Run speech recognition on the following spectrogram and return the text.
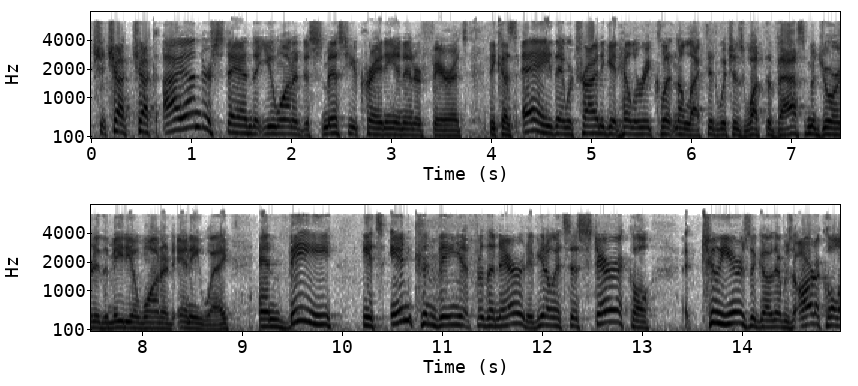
Ch- Chuck, Chuck, I understand that you want to dismiss Ukrainian interference because A, they were trying to get Hillary Clinton elected, which is what the vast majority of the media wanted anyway, and B, it's inconvenient for the narrative. You know, it's hysterical. Two years ago, there was article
